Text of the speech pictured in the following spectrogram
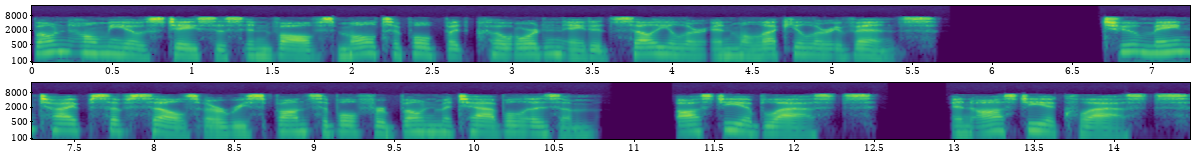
Bone homeostasis involves multiple but coordinated cellular and molecular events. Two main types of cells are responsible for bone metabolism, osteoblasts, and osteoclasts.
